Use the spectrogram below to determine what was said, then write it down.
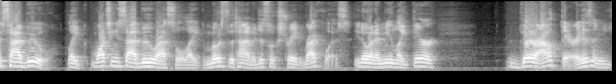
Sabu. Like watching Sabu wrestle, like most of the time, it just looks straight reckless. You know what I mean? Like they're they're out there. It isn't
